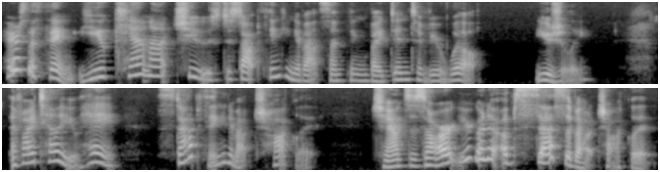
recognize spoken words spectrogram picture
Here's the thing you cannot choose to stop thinking about something by dint of your will, usually. If I tell you, hey, stop thinking about chocolate, chances are you're going to obsess about chocolate.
